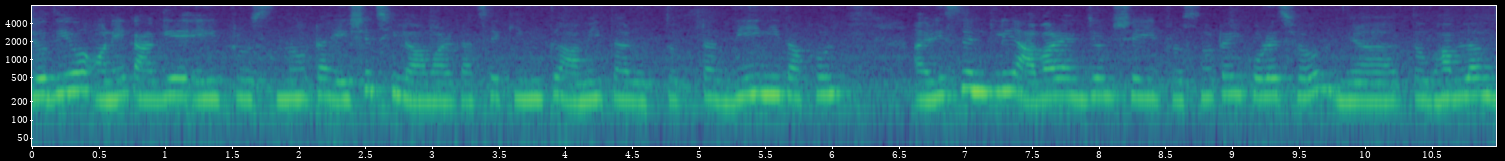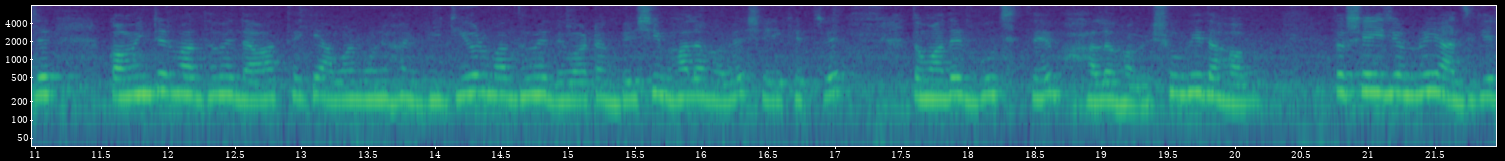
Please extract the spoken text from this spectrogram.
যদিও অনেক আগে এই প্রশ্নটা এসেছিল আমার কাছে, কিন্তু আমি তার উত্তরটা দিইনি তখন। রিসেন্টলি আবার একজন সেই প্রশ্নটাই করেছ তো ভাবলাম যে কমেন্টের মাধ্যমে দেওয়ার থেকে আমার মনে হয় ভিডিওর মাধ্যমে দেওয়াটা বেশি ভালো হবে, সেই ক্ষেত্রে তোমাদের বুঝতে ভালো হবে, সুবিধা হবে। তো সেই জন্যই আজকের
